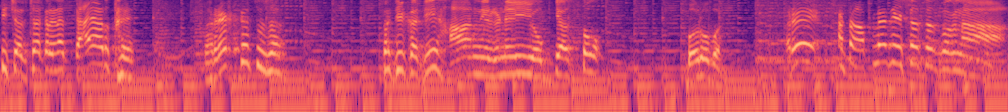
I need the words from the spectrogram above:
ती चर्चा करण्यात काय अर्थ आहे? करेक्ट आहे तुझं. कधी कधी हा निर्णय योग्य असतो. बरोबर. अरे आता आपल्या देशाचंच बघ ना.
